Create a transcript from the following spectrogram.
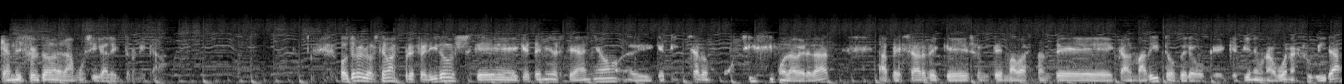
que han disfrutado de la música electrónica. Otro de los temas preferidos que, he tenido este año, eh, que he pinchado muchísimo, la verdad, a pesar de que es un tema bastante calmadito, pero que, que, tiene una buena subida,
